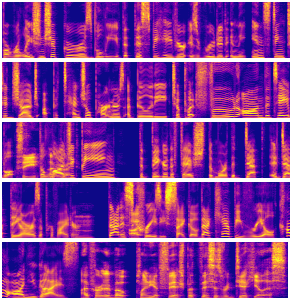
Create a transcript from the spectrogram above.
but relationship gurus believe that this behavior is rooted in the instinct to judge a potential partner's ability to put food on the table. See? The logic right. being the bigger the fish, the more the depth adept they are as a provider. Mm. That is I- crazy psycho. That can't be real. Come on, you guys. I've heard about plenty of fish, but this is ridiculous.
